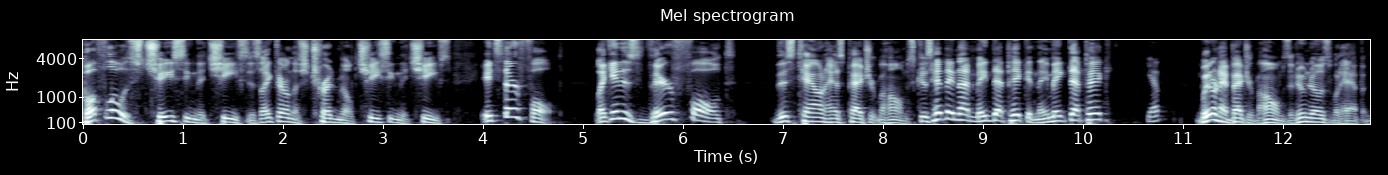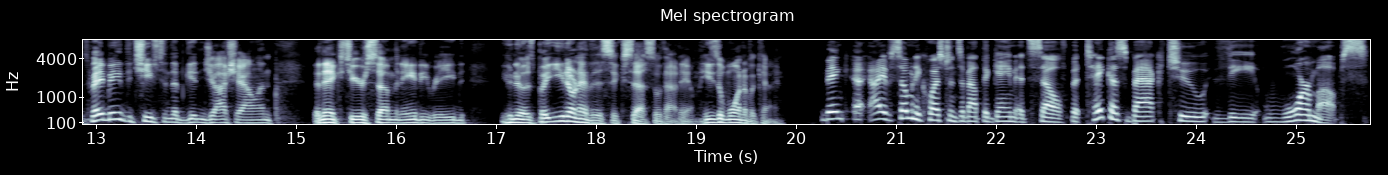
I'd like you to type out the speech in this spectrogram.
Buffalo is chasing the Chiefs. It's like they're on this treadmill chasing the Chiefs. It's their fault. Like it is their fault. This town has Patrick Mahomes because had they not made that pick and they make that pick, Yep. we don't have Patrick Mahomes, and who knows what happens. Maybe the Chiefs end up getting Josh Allen the next year, some and Andy Reid. Who knows? But you don't have this success without him. He's a one of a kind. Bink, I- I have so many questions about the game itself, but take us back to the warm ups.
